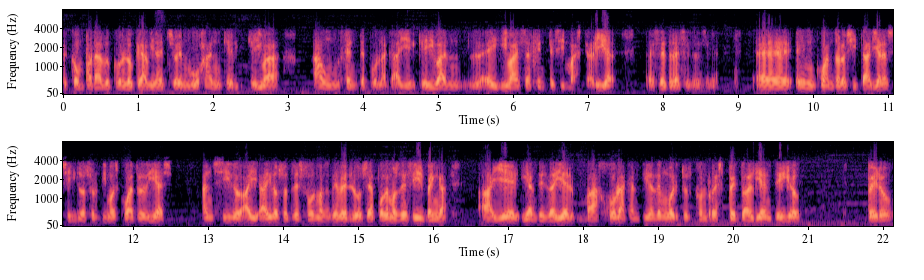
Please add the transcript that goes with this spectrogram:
eh, comparado con lo que habían hecho en Wuhan que, iba aún gente por la calle que iban eh, iba esa gente sin mascarilla etcétera etcétera etcétera Eh, en cuanto a los italianos sí los últimos cuatro días han sido, hay, hay dos o tres formas de verlo. O sea, podemos decir, venga, ayer y antes de ayer bajó la cantidad de muertos con respecto al día anterior, pero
